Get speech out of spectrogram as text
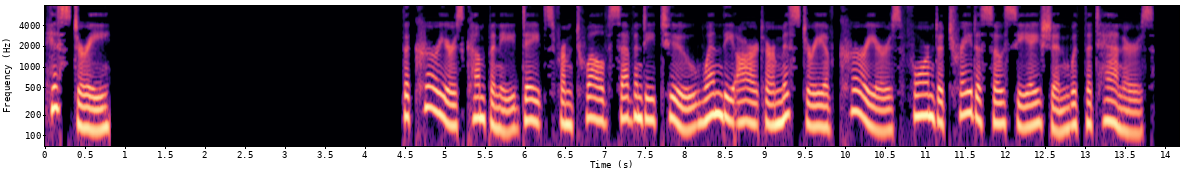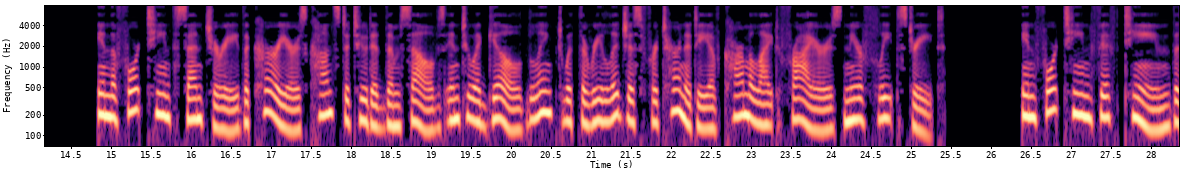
History The Currier's Company dates from 1272 when the art or mystery of curriers formed a trade association with the tanners. In the 14th century the curriers constituted themselves into a guild linked with the religious fraternity of Carmelite friars near Fleet Street. In 1415 the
